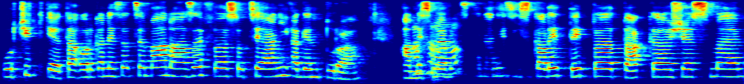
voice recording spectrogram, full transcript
Určitě, ta organizace má název eh, Sociální agentura a my Aha. jsme vlastně na ně získali tip eh, tak, eh, že jsme,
